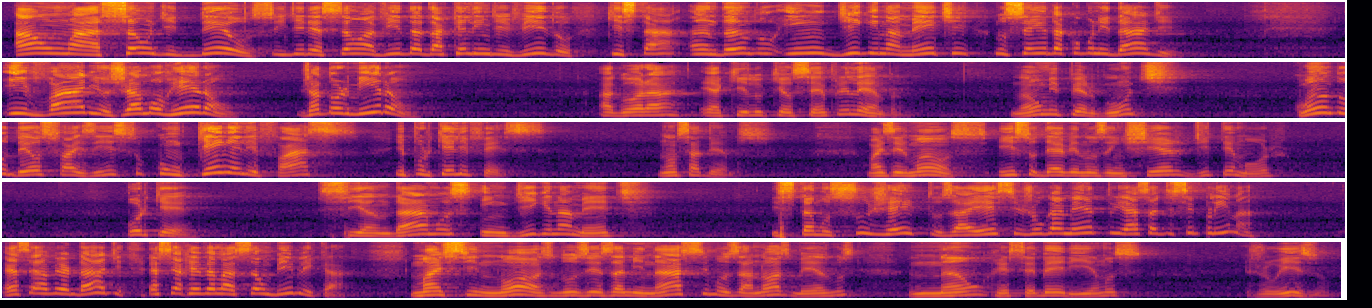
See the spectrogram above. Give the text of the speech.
há uma ação de Deus em direção à vida daquele indivíduo que está andando indignamente no seio da comunidade. E vários já morreram, já dormiram. Agora é aquilo que eu sempre lembro. Não me pergunte quando Deus faz isso, com quem ele faz e por que ele fez. Não sabemos. Mas, irmãos, isso deve nos encher de temor. Por quê? Se andarmos indignamente, estamos sujeitos a esse julgamento e essa disciplina. Essa é a verdade, essa é a revelação bíblica. Mas se nós nos examinássemos a nós mesmos, não receberíamos juízo.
